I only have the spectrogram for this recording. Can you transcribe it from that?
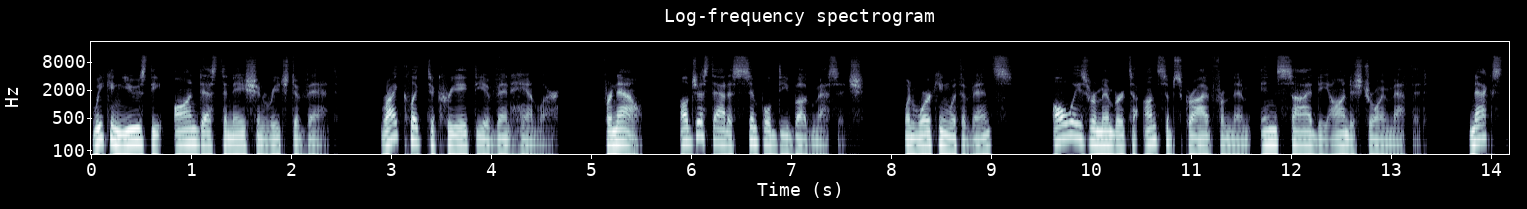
we can use the onDestinationReached event. Right-click to create the event handler. For now, I'll just add a simple debug message. When working with events, always remember to unsubscribe from them inside the onDestroy method. Next,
